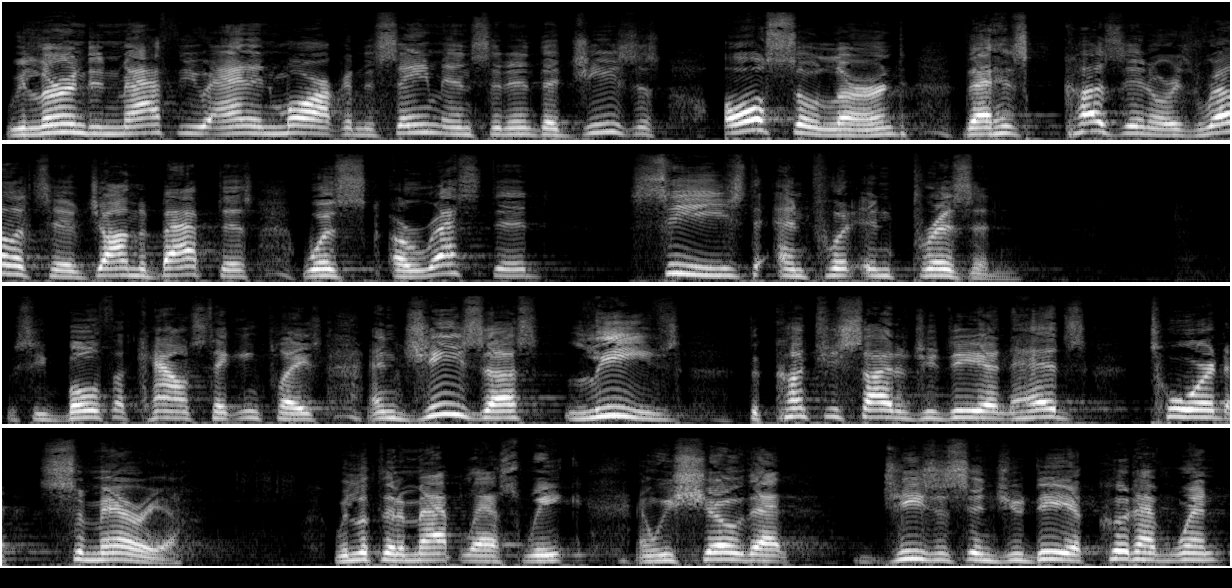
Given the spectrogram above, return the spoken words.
We learned in Matthew and in Mark in the same incident that Jesus also learned that his cousin or his relative, John the Baptist, was arrested seized, and put in prison. We see both accounts taking place, and Jesus leaves the countryside of Judea and heads toward Samaria. We looked at a map last week, and we show that Jesus in Judea could have went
